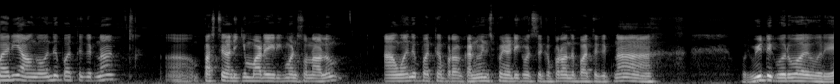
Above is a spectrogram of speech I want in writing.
மாதிரி அவங்க வந்து பார்த்துக்கிட்டா ஃபஸ்ட்டு நடிக்க மாட்டே இருக்குமான்னு சொன்னாலும் அவங்க வந்து பார்த்து அப்புறம் கன்வின்ஸ் பண்ணி நடிக்க வச்சதுக்கப்புறம் வந்து பார்த்துக்கிட்டா ஒரு வீட்டுக்கு வருவார் இவர்.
